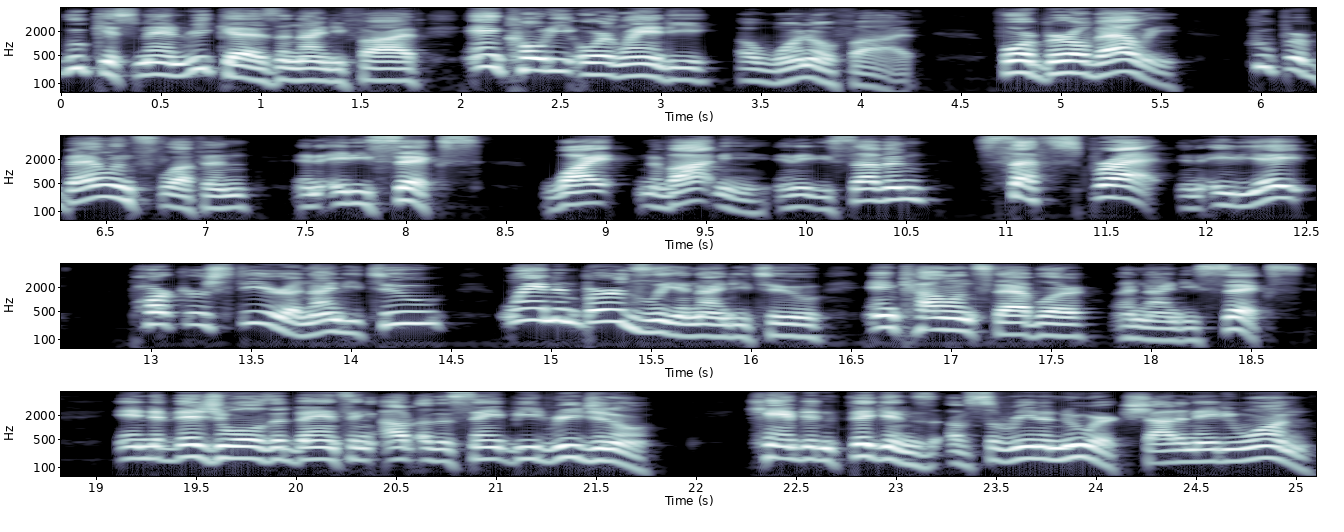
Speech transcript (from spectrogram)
Lucas Manriquez a 95, and Cody Orlandi a 105. For Bureau Valley, Cooper Balansleffen an 86, Wyatt Novotny, an 87, Seth Spratt, an 88, Parker Steer, a 92, Landon Birdsley, a 92, and Colin Stabler, a 96. Individuals advancing out of the St. Bede Regional. Camden Figgins of Serena Newark shot an 81.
